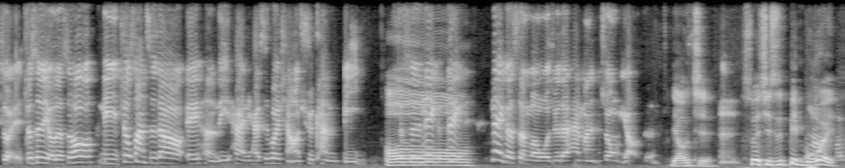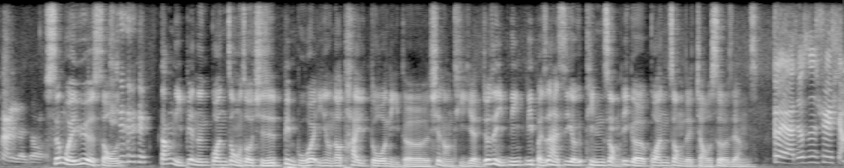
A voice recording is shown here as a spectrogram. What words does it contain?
对，就是有的时候你就算知道 A 很厉害，你还是会想要去看 B，哦、就是那个那。那个什么，我觉得还蛮重要的。了解，嗯，所以其实并不会，好感人哦。身为乐手，当你变成观众的时候，其实并不会影响到太多你的现场体验。就是你，你，你本身还是一个听众、一个观众的角色这样子。对啊，就是去享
